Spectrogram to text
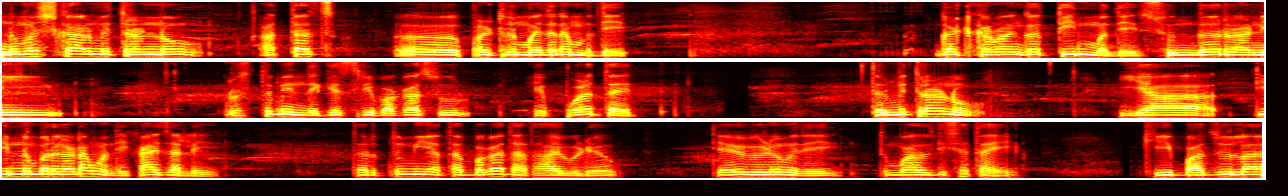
नमस्कार मित्रांनो. आताच पलटण मैदानामध्ये गट क्रमांक तीनमध्ये सुंदर आणि रुस्तमिंद केसरी बाकासूर हे पळत आहेत. तर मित्रांनो या तीन नंबर गटामध्ये काय झाले तर तुम्ही आता बघत आहात हा व्हिडिओ. त्या व्हिडिओमध्ये तुम्हाला दिसत आहे की बाजूला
